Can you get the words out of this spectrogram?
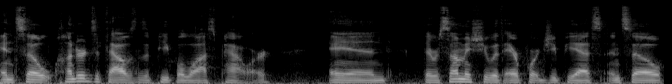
And so hundreds of thousands of people lost power. And there was some issue with airport GPS. And so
